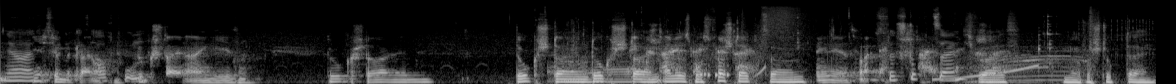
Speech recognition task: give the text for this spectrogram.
Ja, Ich das will auch tun. Duckstein eingießen. Duckstein. Duckstein, Duckstein, alles muss versteckt sein. Nee, nee, das war Muss verstuckt sein. Ich weiß. Immer verstuckt sein.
